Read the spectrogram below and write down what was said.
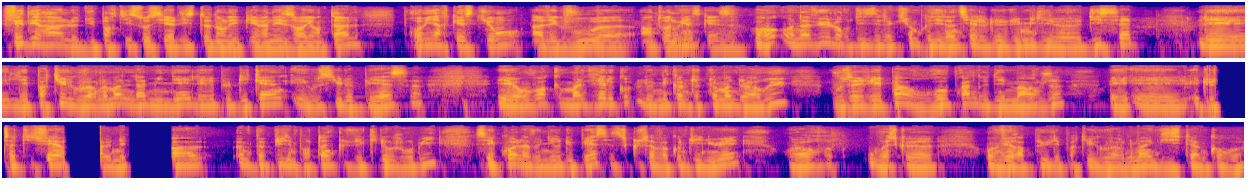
fédéral du Parti socialiste dans les Pyrénées-Orientales. Première question avec vous, euh, Antoine Gasquez. On a vu lors des élections présidentielles de 2017 les, les partis du gouvernement laminer les Républicains et aussi le PS. Et on voit que malgré le, mécontentement de la rue, vous n'arrivez pas à reprendre des marges et, et, et de satisfaire un peu plus important que ce qu'il est aujourd'hui. C'est quoi l'avenir du PS? Est-ce que ça va continuer? Ou alors, ou est-ce qu'on ne verra plus les partis du gouvernement exister encore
